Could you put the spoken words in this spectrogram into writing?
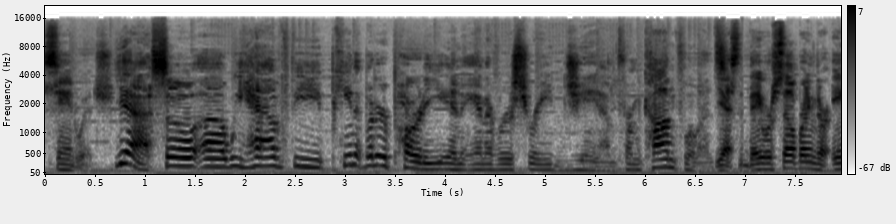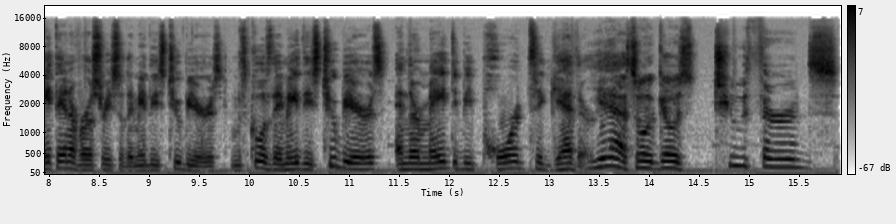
sandwich. Yeah, so uh, we have the peanut butter party and anniversary jam from Confluence. Yes, they were celebrating their eighth anniversary, so they made these two beers. And what's cool is they made these two beers, and they're made to be poured together. Yeah, so it goes two thirds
